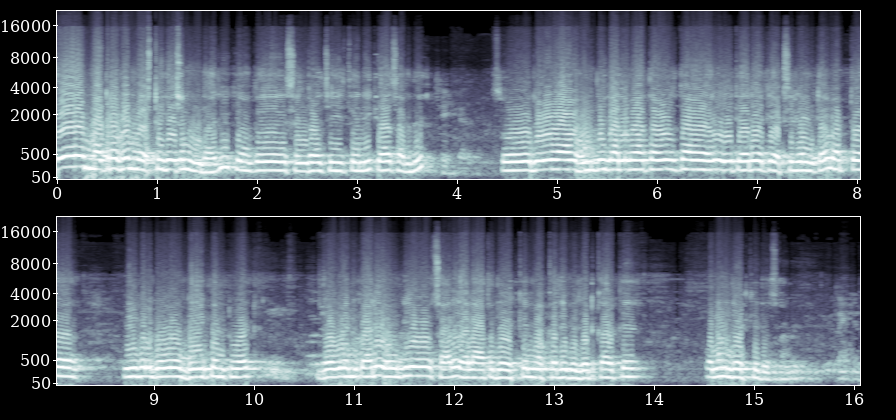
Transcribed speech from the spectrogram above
ਇਹ ਮੈਟਰ ਆਫ ਇਨਵੈਸਟੀਗੇਸ਼ਨ ਹੁੰਦਾ ਜੀ ਕਿਉਂਕਿ ਸਿੰਗਲ ਚੀਜ਼ ਤੇ ਨਹੀਂ ਕਹਿ ਸਕਦੇ। ਠੀਕ ਹੈ ਜੀ। ਸੋ ਜੋ ਹੁਣ ਦੀ ਗੱਲਬਾਤ ਹੈ ਉਸ ਦਾ ਇਹ ਕਹਿ ਰਿਹਾ ਕਿ ਐਕਸੀਡੈਂਟ ਹੈ but we will go deep into it ਜੋ ਵੀ ਇਨਕੁਆਇਰੀ ਹੋਊਗੀ ਉਹ ਸਾਰੇ ਹਾਲਾਤ ਦੇਖ ਕੇ ਮੌਕੇ ਦੀ ਵਿਜ਼ਿਟ ਕਰਕੇ ਉਹਨਾਂ ਨੂੰ ਦੇਖ ਕੇ ਦੱਸਾਂਗੇ। ਥੈਂਕ ਯੂ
